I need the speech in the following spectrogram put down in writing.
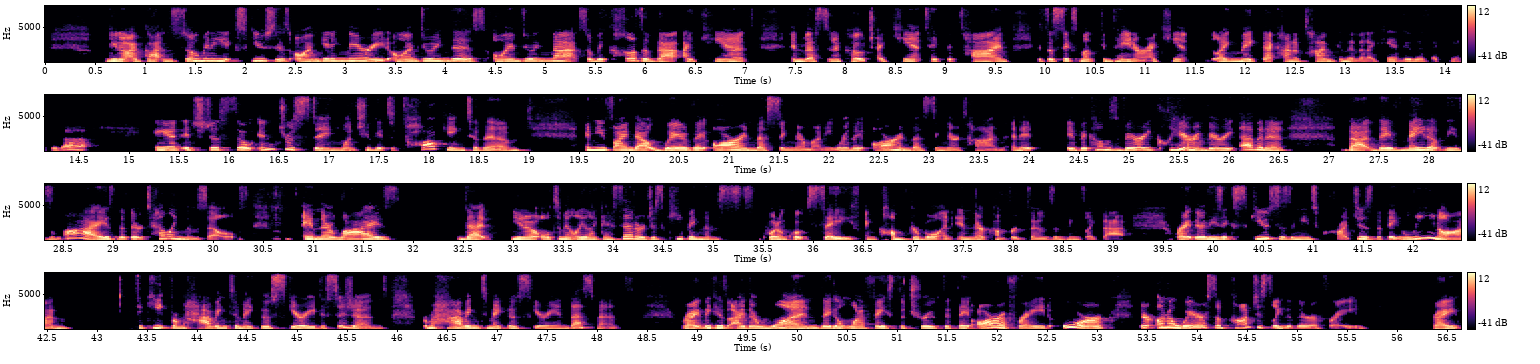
you know, I've gotten so many excuses. Oh, I'm getting married. Oh, I'm doing this. Oh, I'm doing that. So, because of that, I can't invest in a coach. I can't take the time. It's a six month container. I can't like make that kind of time commitment. I can't do this. I can't do that. And it's just so interesting once you get to talking to them and you find out where they are investing their money, where they are investing their time. And it it becomes very clear and very evident that they've made up these lies that they're telling themselves. And their lies that you know ultimately like i said are just keeping them quote unquote safe and comfortable and in their comfort zones and things like that right there are these excuses and these crutches that they lean on to keep from having to make those scary decisions, from having to make those scary investments, right? Because either one, they don't want to face the truth that they are afraid, or they're unaware subconsciously that they're afraid, right?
